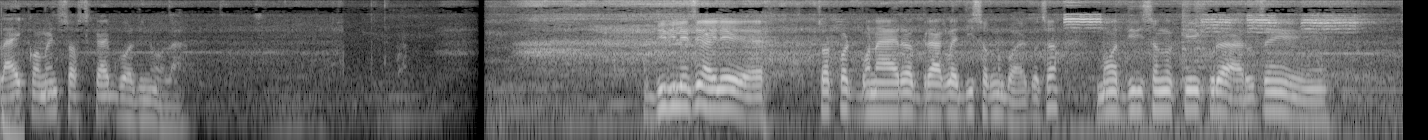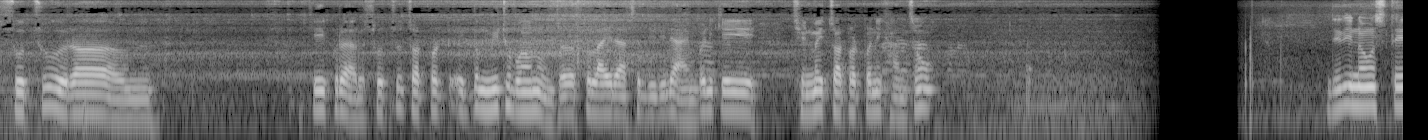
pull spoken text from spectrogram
लाइक कमेन्ट सब्सक्राइब गरिदिनु होला। दिदीले चाहिँ अहिले चटपट बनाएर ग्राहकलाई दिइसक्नु भएको छ। म दिदीसँग केही कुराहरू चाहिँ सोध्छु र केही कुराहरू सोध्छु चटपट एकदम मिठो बनाउनुहुन्छ जस्तो लागिरहेको छ दिदीले। हामी पनि केही छिनमै चटपट पनि खान्छौँ। दिदी नमस्ते।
